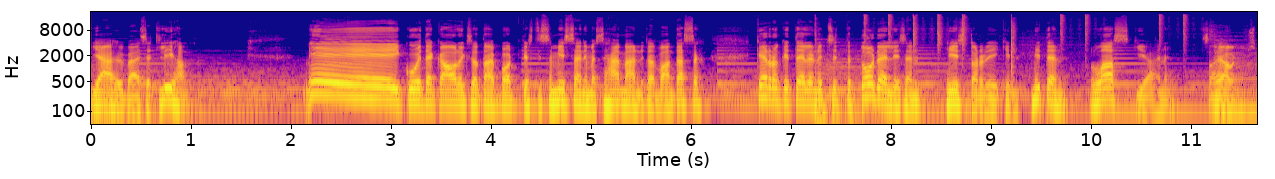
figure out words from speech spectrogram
jäähyväiset lihalle. Me ei kuitenkaan oliko jotain podcastissa missään nimessä hämäännytä, vaan tässä kerronkin teille nyt sitten todellisen historiikin, miten laskiainen sai alkunsa.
